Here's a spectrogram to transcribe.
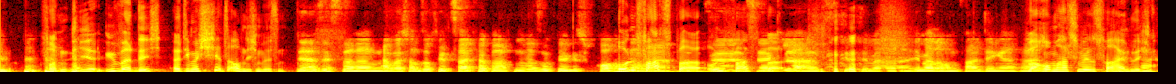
von dir über dich. Die möchte ich jetzt auch nicht missen. Ja, siehst du, dann haben wir schon so viel Zeit verbracht und über so viel gesprochen. Unfassbar, aber, äh, unfassbar. Ja klar, es gibt immer, immer noch ein paar Dinge. Warum hast du mir das verheimlicht? Ja,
